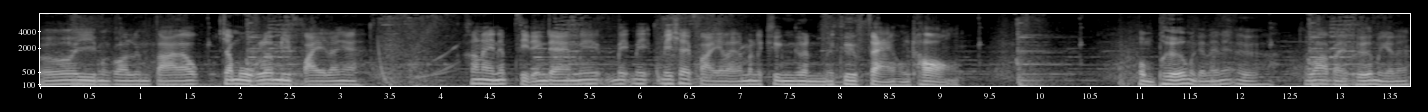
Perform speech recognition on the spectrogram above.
เอ้ยมังกรลืมตาแล้วจมูกเริ่มมีไฟแล้วไงข้างในนั้นสีแดงๆไม่ไม่ไม่ไม่ใช่ไฟอะไรนะมันคือเงินมันคือแสงของทอง ผมเพ้อเหมือนกันนะเนี่ยเออจะว่าไปเพ้อเหมือนกันนะ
